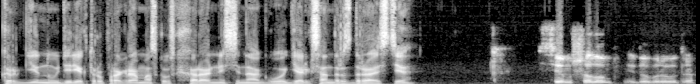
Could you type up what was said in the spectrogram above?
Каргину, директору программы Московской хоральной синагоги. Александр, здрасте. Всем шалом и доброе утро.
